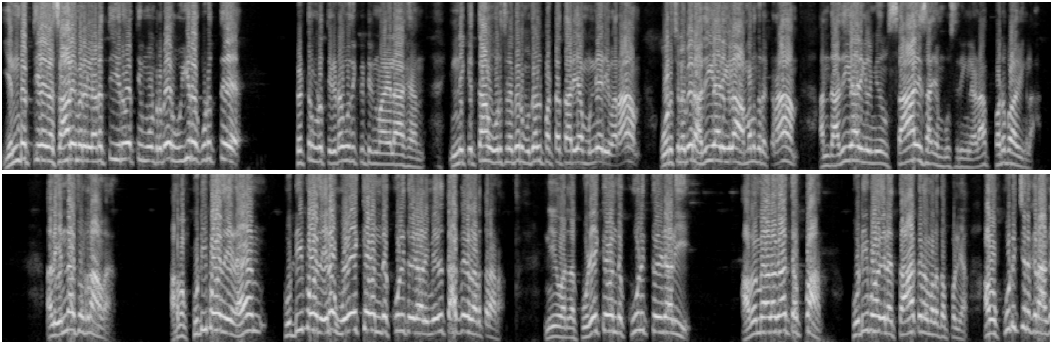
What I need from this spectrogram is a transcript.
எண்பத்தி ஏழு சாலை முறையில் நடத்தி இருபத்தி மூன்று பேர் உயிரை கொடுத்து பெற்றுக் கொடுத்த இடஒதுக்கீட்டின் வாயிலாக இன்னைக்குத்தான் ஒரு சில பேர் முதல் பட்டத்தாரியா முன்னேறி வரான் ஒரு சில பேர் அதிகாரிகளா அமர்ந்திருக்கிறான் அந்த அதிகாரிகள் மீதும் சாதி சாயம் பூசுறீங்களாடா படுபாவீங்களா? அதுல என்ன சொல்றான் அவன்? அவன் குடிபோதையில குடிபோதையில உழைக்க வந்த கூலி தொழிலாளி மீது தாக்குதல் நடத்துறானா நீ அந்த குழைக்க வந்த கூலி தொழிலாளி அவன் மேலதான் தப்பான் குடிபோதையில தாக்குன மேல தப்பு இல்லையா அவன் குடிச்சிருக்கிறாங்க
